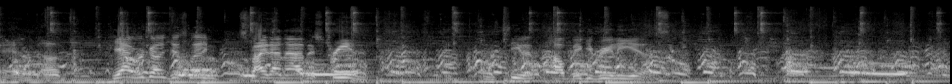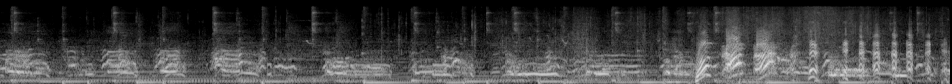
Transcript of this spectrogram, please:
And uh, yeah, we're gonna just let him slide on out of this tree and, and see how big he really is. Up.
